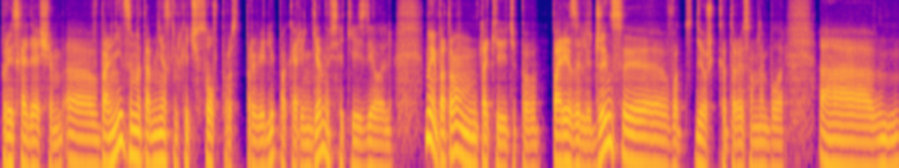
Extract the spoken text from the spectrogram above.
происходящим. Э, в больнице мы там несколько часов просто провели, пока рентгены всякие сделали. Ну и потом такие, типа, порезали джинсы, вот девушка, которая со мной была, а,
